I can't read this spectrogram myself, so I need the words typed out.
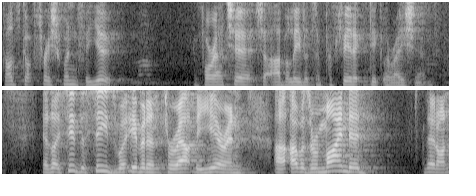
God's got fresh wind for you. And for our church, I believe it's a prophetic declaration. As I said, the seeds were evident throughout the year, and uh, I was reminded that on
